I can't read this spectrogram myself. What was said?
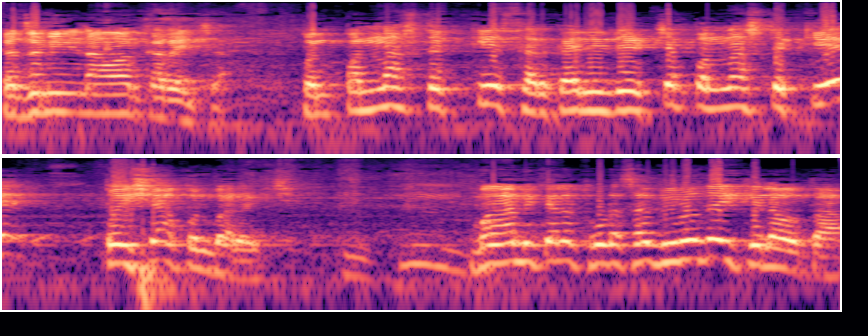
का जमिनी नावावर करायच्या? पण पन्नास टक्के सरकारी रेटच्या पन्नास टक्के पैसे आपण भरायचे. मग आम्ही त्याला थोडासा विरोधही केला होता.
